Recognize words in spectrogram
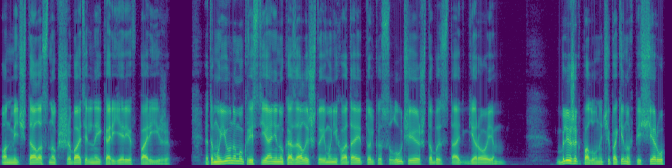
он мечтал о сногсшибательной карьере в Париже. Этому юному крестьянину казалось, что ему не хватает только случая, чтобы стать героем. Ближе к полуночи, покинув пещеру,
